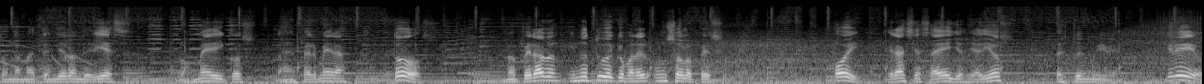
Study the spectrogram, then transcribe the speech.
donde me atendieron de 10. Los médicos, las enfermeras, todos. Me operaron y no tuve que poner un solo peso. Hoy, gracias a ellos y a Dios, estoy muy bien. Creo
